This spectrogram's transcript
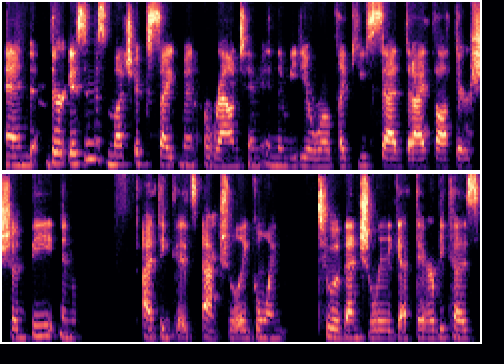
And there isn't as much excitement around him in the media world, like you said, that I thought there should be. And I think it's actually going to eventually get there because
